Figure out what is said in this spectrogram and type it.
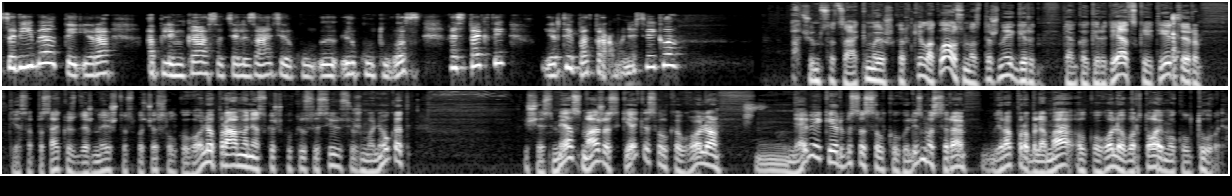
savybė, tai yra aplinka, socializacija ir, ir kultūros aspektai ir taip pat pramonės veikla. Ačiū Jums atsakymą ir iškart kyla klausimas. Dažnai gir, tenka girdėti, skaityti ir tiesą pasakius dažnai iš tos pačios alkoholio pramonės kažkokių susijusių žmonių, kad iš esmės mažas kiekis alkoholio neveikia ir visas alkoholizmas yra, yra problema alkoholio vartojimo kultūroje.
